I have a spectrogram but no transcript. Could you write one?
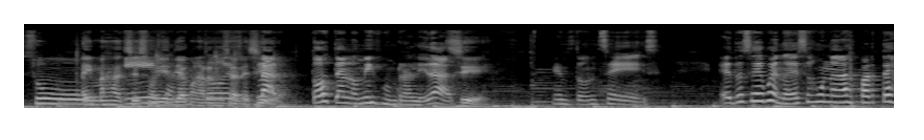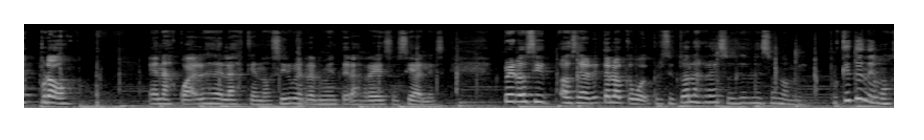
Zoom. Hay más acceso hoy en día con las redes todo sociales, sí. Claro, todos están lo mismo en realidad. Sí, Entonces, entonces bueno, esa es una de las partes pro en las cuales de las que nos sirven realmente las redes sociales. Pero si, o sea, ahorita lo que voy, pero si todas las redes sociales son lo mismo, ¿por qué tenemos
